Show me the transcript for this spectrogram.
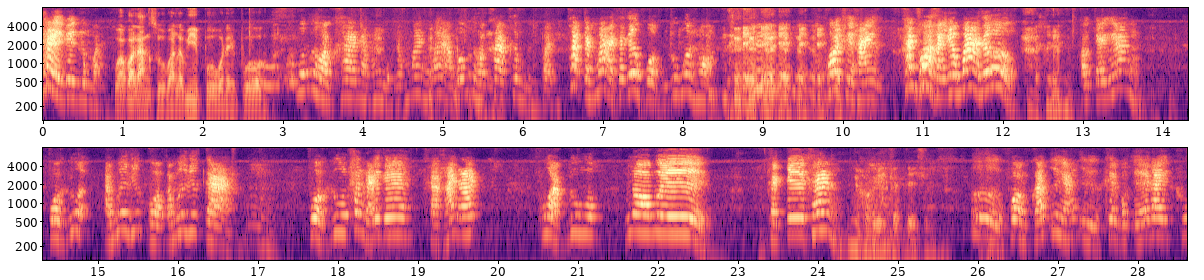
ใช่เลยกันบ้างผัวฝรั่งสู่บารมีปูบ่ได้ปูว่ามีหัวค่าน้ำหมูน้ำมันมากว่ามีหัวค่าเครื่องดื่มปันพากันมากจะเรียกพวกดูเมื่อนอกพ่อสิให้ขั้นพ่อให้เรามาเด้อเข้าใจยังพ วกยูเอามือยึกกอกเอามือยึกกาอืมพวกยูทั้งไหนเด้ทหารรัฐพวกยูนอร์เวย์สเตชันโอเคสเตชันเออพร้อมกับอีหยังอื่นเคยบอกเอ๋ได้ครู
